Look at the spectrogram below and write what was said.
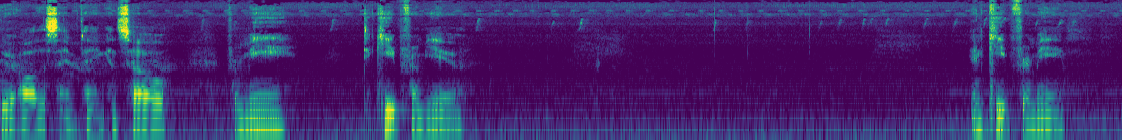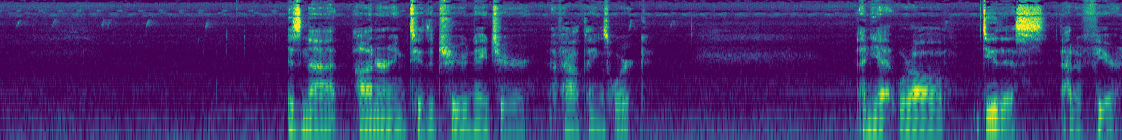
We are all the same thing. And so for me to keep from you, and keep for me is not honoring to the true nature of how things work. And yet, we're all do this out of fear.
